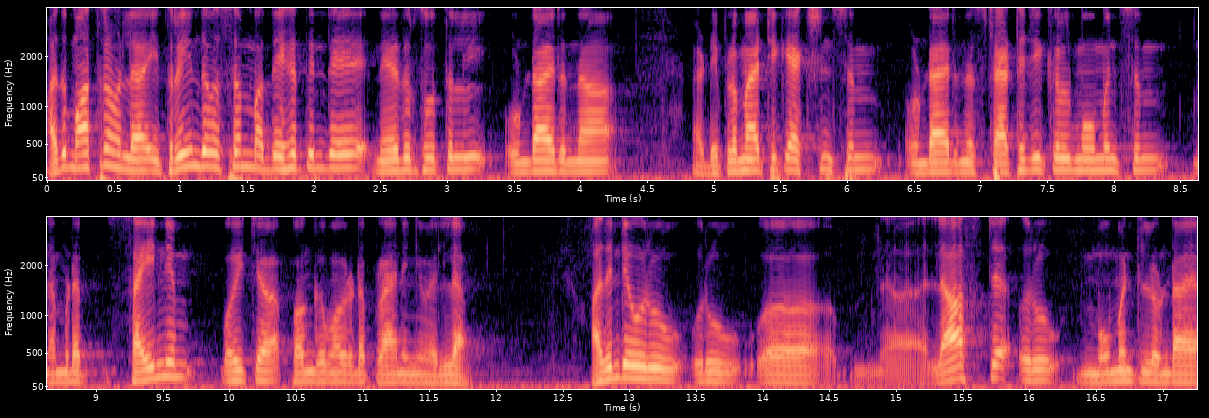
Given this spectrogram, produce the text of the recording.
അതുമാത്രമല്ല ഇത്രയും ദിവസം അദ്ദേഹത്തിന്റെ നേതൃത്വത്തിൽ ഉണ്ടായിരുന്ന ഡിപ്ലോമാറ്റിക് ആക്ഷൻസും ഉണ്ടായിരുന്ന സ്ട്രാറ്റജിക്കൽ മൂവ്മെന്റ്സും നമ്മുടെ സൈന്യം വഹിച്ച പങ്കും അവരുടെ പ്ലാനിങ്ങും എല്ലാം അതിന്റെ ഒരു ഒരു ലാസ്റ്റ് ഒരു മൂമെന്റിലുണ്ടായ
